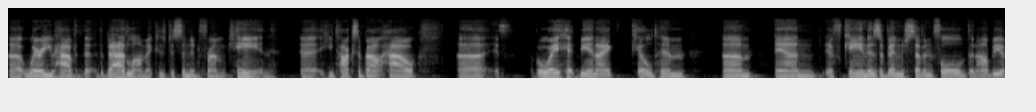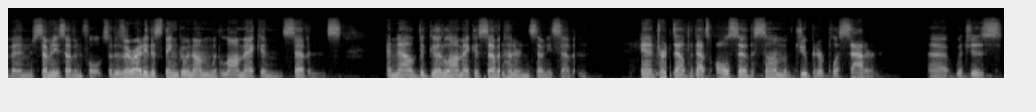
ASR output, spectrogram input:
uh, where you have the, the bad Lamech who's descended from Cain. Uh, he talks about how uh, if a boy hit me and I killed him, um, and if Cain is avenged sevenfold, then I'll be avenged 77fold. So there's already this thing going on with Lamech and sevens. And now the good Lamech is 777. And it turns out that that's also the sum of Jupiter plus Saturn, uh, which is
